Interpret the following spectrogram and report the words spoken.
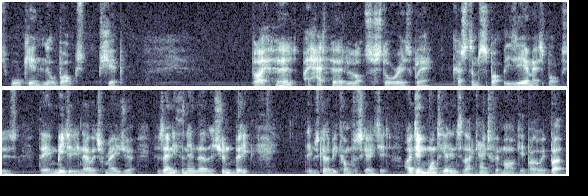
Just walk in, little box, ship. But I heard, I had heard lots of stories where customs spot these EMS boxes, they immediately know it's from Asia. If there's anything in there that shouldn't be, it was going to be confiscated. I didn't want to get into that counterfeit market, by the way, but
